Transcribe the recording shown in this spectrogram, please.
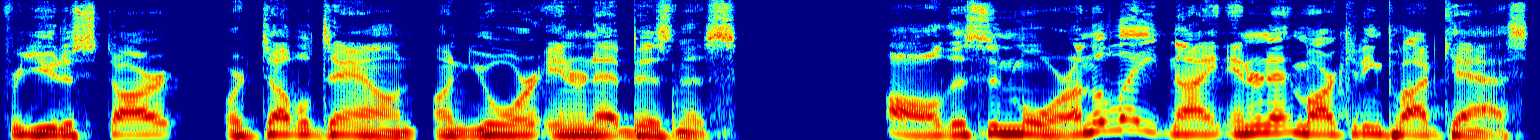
for you to start or double down on your internet business. All this and more on the Late Night Internet Marketing Podcast.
